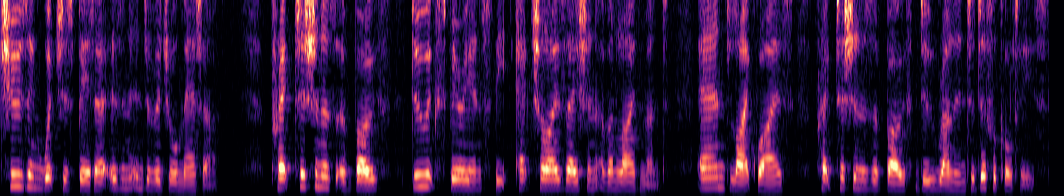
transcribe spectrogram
Choosing which is better is an individual matter. Practitioners of both do experience the actualization of enlightenment, and likewise, practitioners of both do run into difficulties.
